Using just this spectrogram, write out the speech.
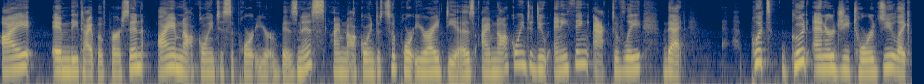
I am the type of person, I am not going to support your business. I'm not going to support your ideas. I'm not going to do anything actively that puts good energy towards you like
